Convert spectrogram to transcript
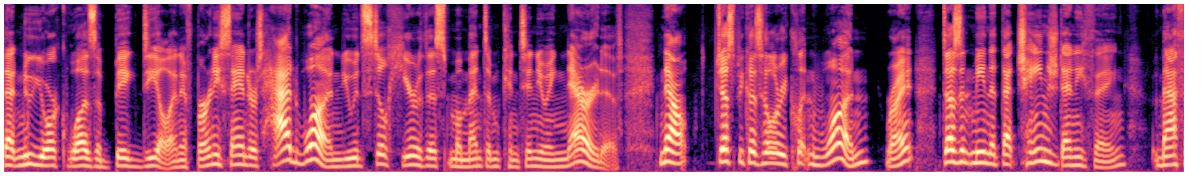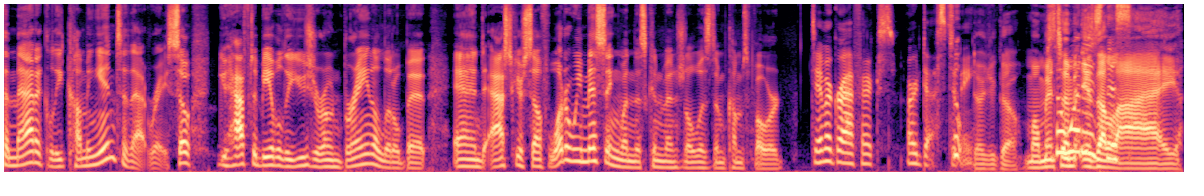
that New York was a big deal, and if Bernie Sanders had won, you would still hear this momentum continuing narrative. Now, just because Hillary Clinton won, right, doesn't mean that that changed anything mathematically coming into that race. So you have to be able to use your own brain a little bit and ask yourself, what are we missing when this conventional wisdom comes forward? Demographics are destiny. There you go. Momentum what is, is a this- lie.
